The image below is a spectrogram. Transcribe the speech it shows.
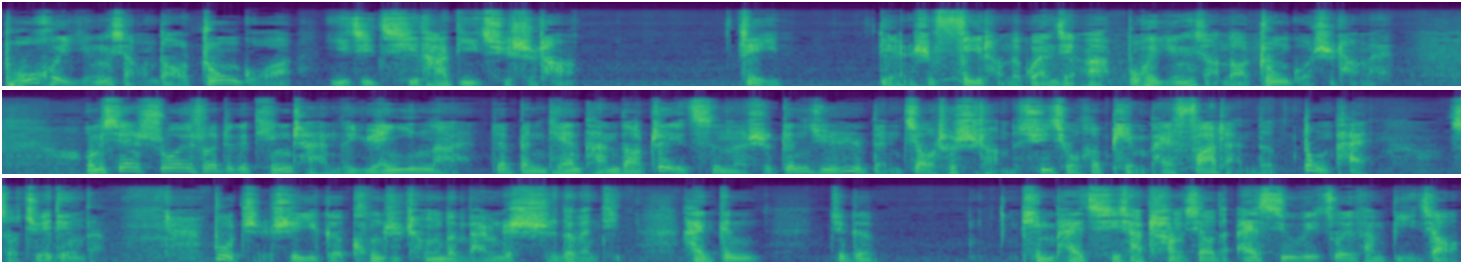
不会影响到中国以及其他地区市场。这一点是非常的关键啊，不会影响到中国市场来。我们先说一说这个停产的原因呢。这本田谈到，这一次呢是根据日本轿车市场的需求和品牌发展的动态所决定的，不只是一个控制成本百分之十的问题，还跟这个品牌旗下畅销的 SUV 做一番比较，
